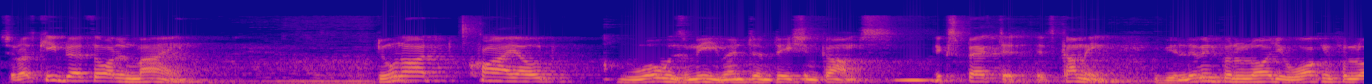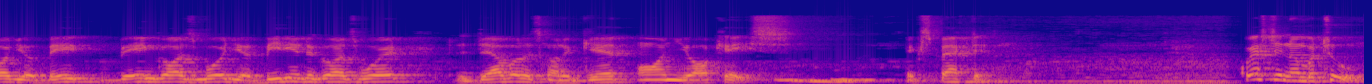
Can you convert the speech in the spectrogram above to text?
So let's keep that thought in mind. Do not cry out, Woe is me when temptation comes. Expect it, it's coming. If you're living for the Lord, you're walking for the Lord, you're obeying God's word, you're obedient to God's word, the devil is going to get on your case. Expect it. Question number two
